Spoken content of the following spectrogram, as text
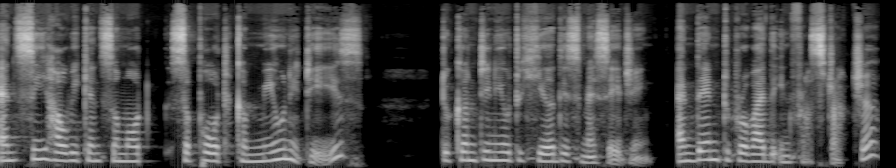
and see how we can support support communities to continue to hear this messaging and then to provide the infrastructure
